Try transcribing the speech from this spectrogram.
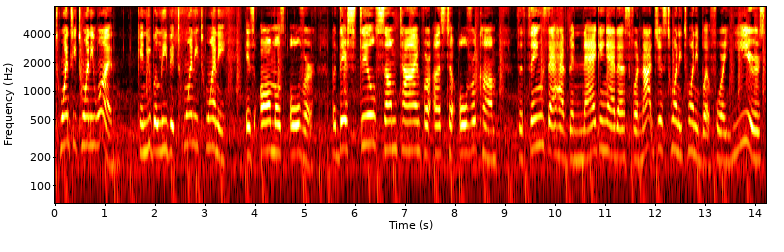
2021. Can you believe it? 2020 is almost over but there's still some time for us to overcome the things that have been nagging at us for not just 2020, but for years.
